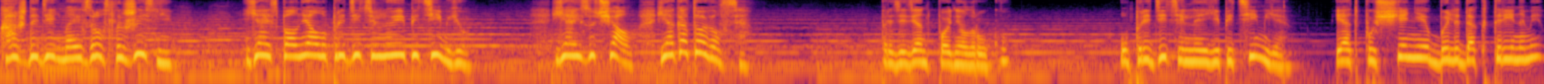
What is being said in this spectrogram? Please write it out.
«Каждый день моей взрослой жизни я исполнял упредительную эпитимию. Я изучал, я готовился». Президент поднял руку. Упредительная епитимия и отпущение были доктринами,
